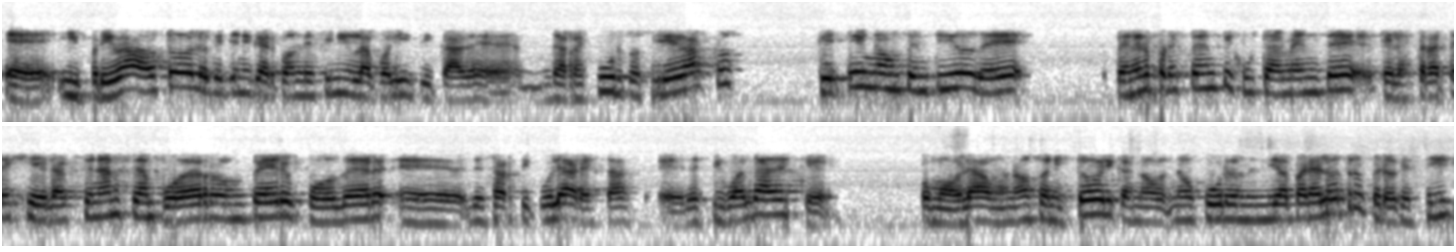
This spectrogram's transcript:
eh, y privados, todo lo que tiene que ver con definir la política de, de recursos y de gastos, que tenga un sentido de tener presente justamente que la estrategia del accionar sea poder romper, poder desarticular estas desigualdades que como hablábamos, no son históricas, no, no ocurren de un día para el otro, pero que sí,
